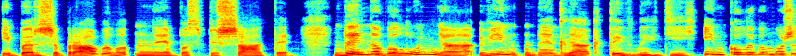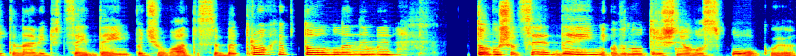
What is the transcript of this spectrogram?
і перше правило не поспішати. День новолуння він не для активних дій. Інколи ви можете навіть в цей день почувати себе трохи втомленими. Тому що це день внутрішнього спокою,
